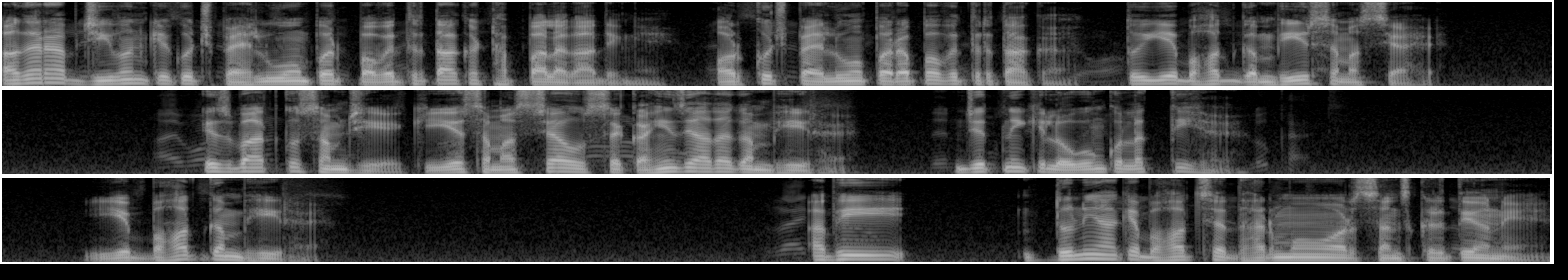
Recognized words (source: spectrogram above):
अगर आप जीवन के कुछ पहलुओं पर पवित्रता का ठप्पा लगा देंगे और कुछ पहलुओं पर अपवित्रता का तो ये बहुत गंभीर समस्या है। इस बात को समझिए कि यह समस्या उससे कहीं ज़्यादा गंभीर है, जितनी कि लोगों को लगती है। ये बहुत गंभीर है। अभी दुनिया के बहुत से धर्मों और संस्कृतियों ने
